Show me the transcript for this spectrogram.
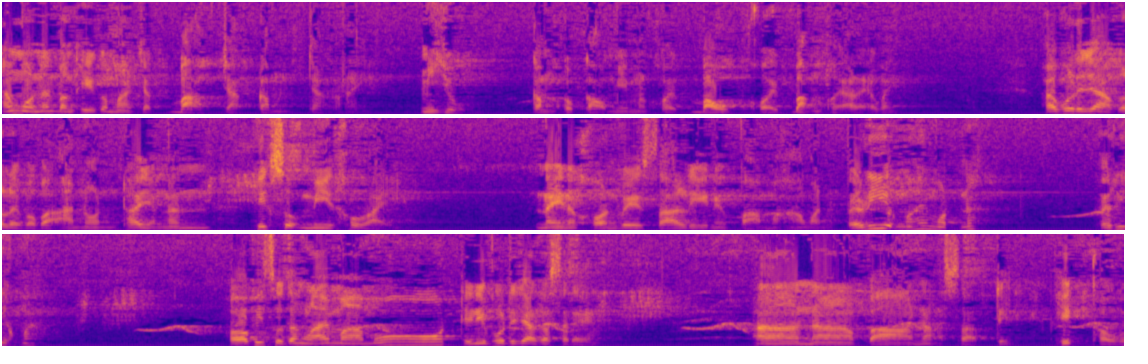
ทั้งหมดนั้นบางทีก็มาจากบาปจากกรรมจากอะไร มีอยู่กรรมเก่าๆมีมันคอยเบาคอยบังคอยอะไรเอาไว้ พระพุทธเจ้าก็เลยบอกว่าอานนท์ถ้าอย่างนั้นภิกษุมีเท่าไหร่ ในนครเวสาลีในป่ามหาวัน ไปเรียกมาให้หมดนะ ไปเรียกมา พอภิกษุทั้งหลายมาหมดทีนี้พุทธเจ้าก็แสดง อาณาปานสติภิกเว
